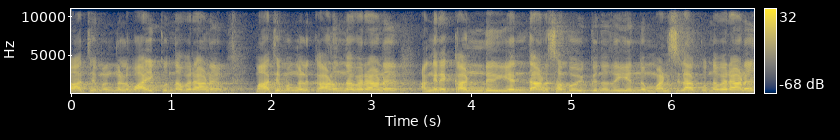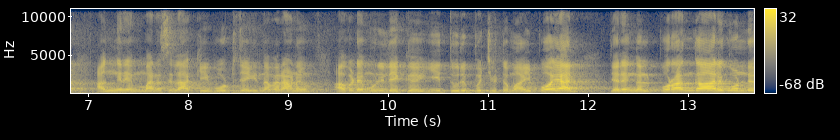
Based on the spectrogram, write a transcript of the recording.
മാധ്യമങ്ങൾ വായിക്കുന്നവരാണ് മാധ്യമങ്ങൾ കാണുന്നവരാണ് അങ്ങനെ കണ്ട് എന്താണ് സംഭവിക്കുന്നത് എന്ന് മനസ്സിലാക്കുന്നവരാണ് അങ്ങനെ മനസ്സിലാക്കി വോട്ട് ചെയ്യുന്നവരാണ്. അവിടെ മുന്നിലേക്ക് ഈ തുരുപ്പ് ചീട്ടുമായി പോയാൽ ജനങ്ങൾ പുറങ്കാൽ കൊണ്ട്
